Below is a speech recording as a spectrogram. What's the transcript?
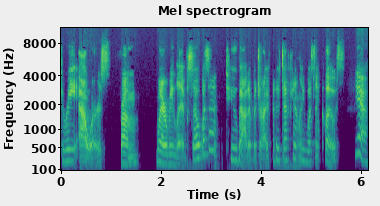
three hours from where we live, so it wasn't too bad of a drive, but it definitely wasn't close. Yeah,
